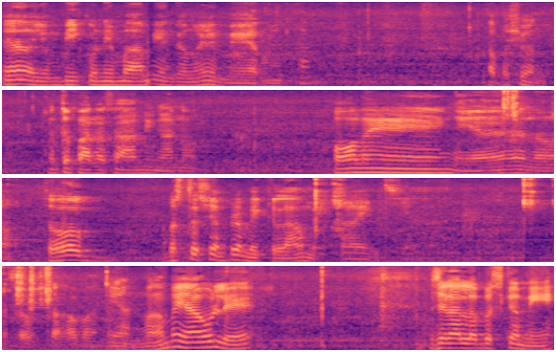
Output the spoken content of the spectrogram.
Ayan, yung biko ni Mami hanggang ngayon, meron pa. Tapos yun. Ito para sa aming ano. Calling. Ayan, no? So, basta syempre may kailangan may Heinz. Yan. Nasa usapan. Ayan, mamaya uli. Kasi lalabas kami.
